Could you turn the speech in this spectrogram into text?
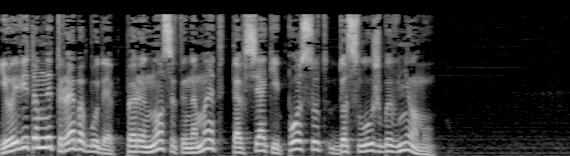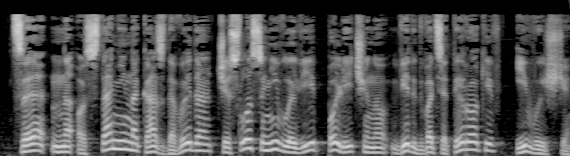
І левітам не треба буде переносити намет та всякий посуд до служби в ньому. Це на останній наказ Давида число синів Леві полічено від 20 років і вище.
